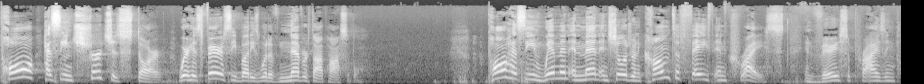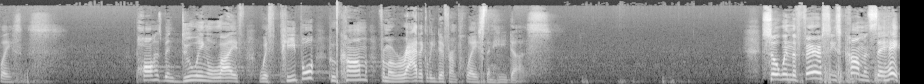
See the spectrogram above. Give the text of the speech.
Paul has seen churches start where his Pharisee buddies would have never thought possible. Paul has seen women and men and children come to faith in Christ in very surprising places. Paul has been doing life with people who come from a radically different place than he does. So when the Pharisees come and say, hey,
